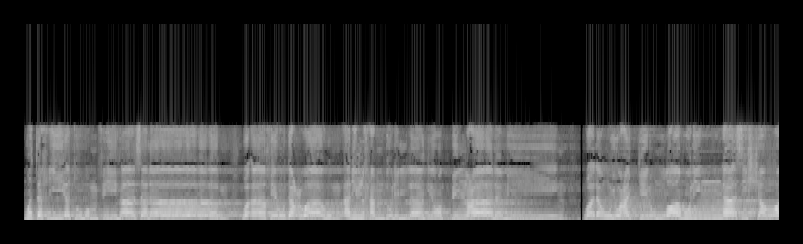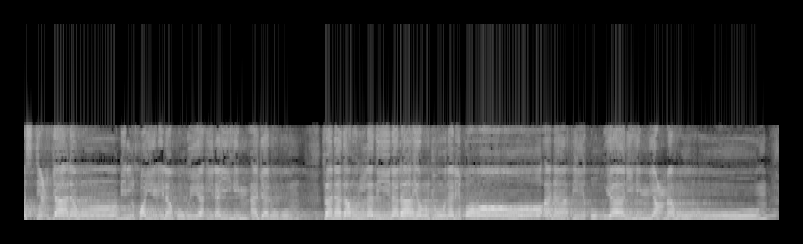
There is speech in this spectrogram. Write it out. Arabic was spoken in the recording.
وتحيتهم فيها سلام. وآخر دعواهم أن الحمد لله رب العالمين. ولو يعجل الله للناس الشر استعجالهم بالخير لقضي إليهم أجلهم. فنذر الذين لا يرجون لقاءنا في طغيانهم يعمهون.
